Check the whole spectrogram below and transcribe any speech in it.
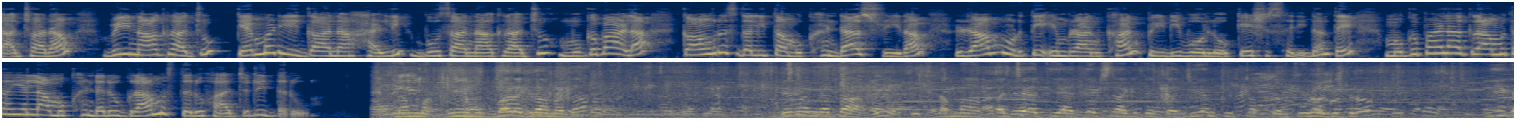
ರಾಜಾರಾವ್, ವಿ ನಾಗರಾಜು, ಕೆಮ್ಮಡಿ ಗಾನಹಳ್ಳಿ, ಬೂಸಾ ನಾಗರಾಜು ಮುಗಬಾಳ ಕಾಂಗ್ರೆಸ್ ದಲಿತ ಮುಖಂಡ ಶ್ರೀರಾಮ್, ರಾಮಮೂರ್ತಿ ಇಮ್ರಾನ್ ಖಾನ್, ಪಿಡಿಒ ಲೋಕೇಶ್ ಸೇರಿದಂತೆ ಮುಗಬಾಳ ಗ್ರಾಮದ ಎಲ್ಲ ಮುಖಂಡರು, ಗ್ರಾಮಸ್ಥರು ಹಾಜರಿದ್ದರು. ದಿವಂಗತ, ನಮ್ಮ ಪಂಚಾಯತಿಯ ಅಧ್ಯಕ್ಷರಾಗಿದ್ದಂಥ ಜಿ ಎಂ ಕೃಷ್ಣಪ್ಪ ತೀರೋಗಿದ್ದರು ಈಗ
